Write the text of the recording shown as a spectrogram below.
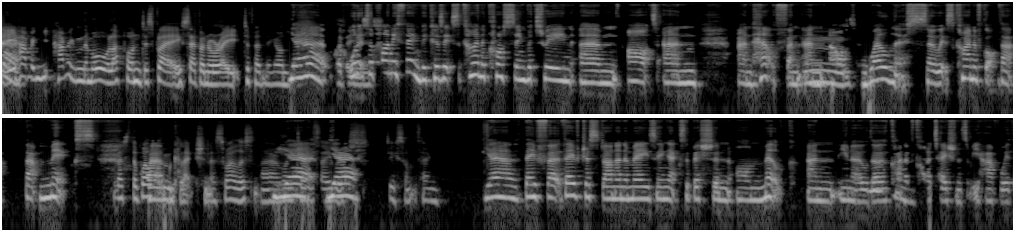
yeah. having having them all up on display, seven or eight, depending on. Yeah, well, it's a funny thing because it's a kind of crossing between um, art and and health and, and mm. art and wellness. So it's kind of got that that mix. There's the Wellcome um, collection as well, isn't there? I yeah, yeah. do something. Yeah, they've uh, they've just done an amazing exhibition on milk and you know the kind of mm. connotations that we have with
